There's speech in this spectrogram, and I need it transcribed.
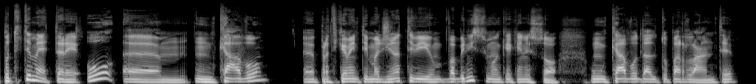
Potete mettere o ehm, un cavo, eh, praticamente immaginatevi, va benissimo anche che ne so, un cavo d'altoparlante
